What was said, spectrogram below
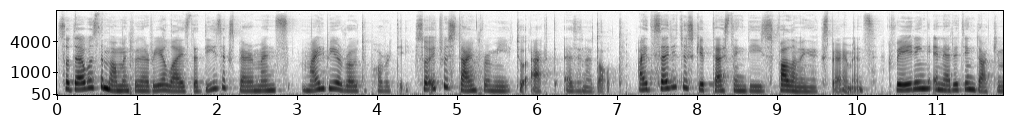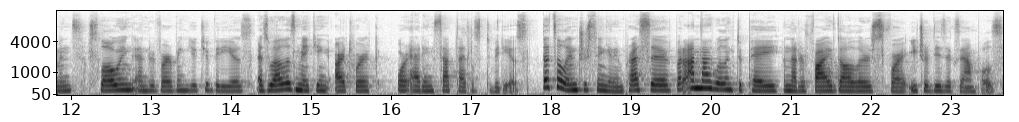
So that was the moment when I realized that these experiments might be a road to poverty. So it was time for me to act as an adult. I decided to skip testing these following experiments creating and editing documents, slowing and reverbing YouTube videos, as well as making artwork or adding subtitles to videos. That's all interesting and impressive, but I'm not willing to pay another $5 for each of these examples.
